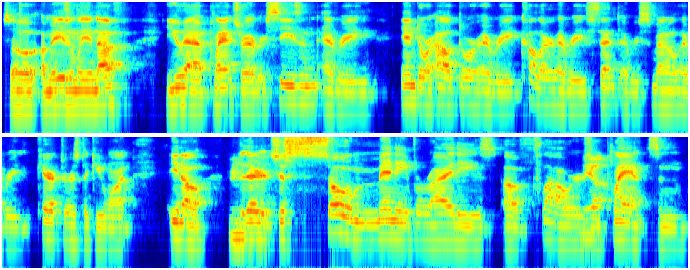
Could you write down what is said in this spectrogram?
So amazingly enough, you have plants for every season, every indoor, outdoor, every color, every scent, every smell, every characteristic you want. You know, Mhm. there's just so many varieties of flowers Yep. and plants and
